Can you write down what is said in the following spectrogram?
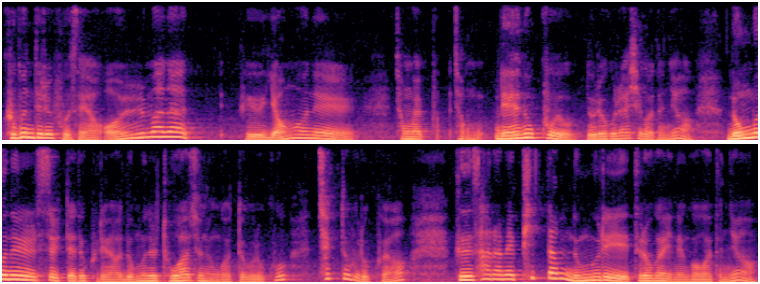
그분들을 보세요. 얼마나 그 영혼을 정말 정, 내놓고 노력을 하시거든요. 논문을 쓸 때도 그래요. 논문을 도와주는 것도 그렇고 책도 그렇고요. 그 사람의 피땀 눈물이 들어가 있는 거거든요.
